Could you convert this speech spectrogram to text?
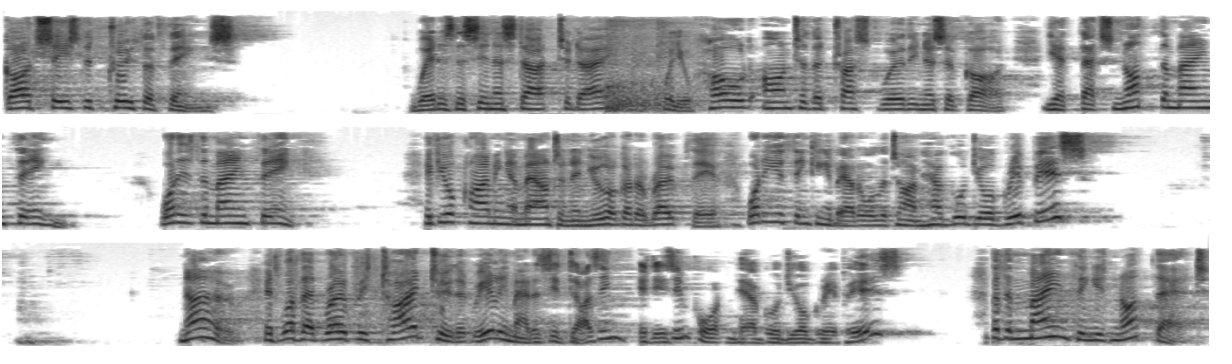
God sees the truth of things. Where does the sinner start today? Well, you hold on to the trustworthiness of God. Yet that's not the main thing. What is the main thing? If you're climbing a mountain and you've got a rope there, what are you thinking about all the time? How good your grip is? No, it's what that rope is tied to that really matters. It does, it is important how good your grip is. But the main thing is not that.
